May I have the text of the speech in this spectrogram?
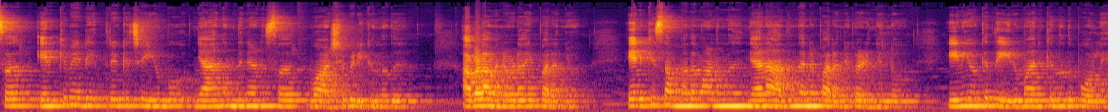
സർ എനിക്ക് വേണ്ടി ഇത്രയൊക്കെ ചെയ്യുമ്പോൾ ഞാൻ എന്തിനാണ് സർ വാശി പിടിക്കുന്നത്? അവൾ അവനോടായി പറഞ്ഞു എനിക്ക് സമ്മതമാണെന്ന് ഞാൻ ആദ്യം തന്നെ പറഞ്ഞു കഴിഞ്ഞല്ലോ. ഇനിയൊക്കെ തീരുമാനിക്കുന്നത് പോലെ.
